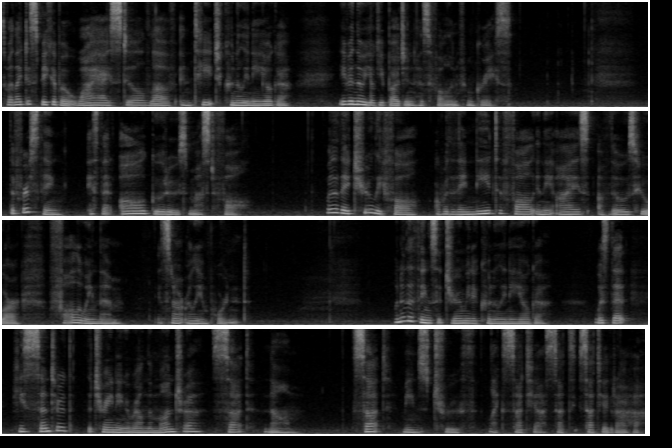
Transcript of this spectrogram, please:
So I'd like to speak about why I still love and teach Kundalini Yoga, even though Yogi Bhajan has fallen from grace. The first thing is that all gurus must fall. Whether they truly fall or whether they need to fall in the eyes of those who are following them, it's not really important. One of the things that drew me to Kundalini Yoga was that he centered the training around the mantra Sat Nam. Sat means truth, like Satya, sat, Satyagraha.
